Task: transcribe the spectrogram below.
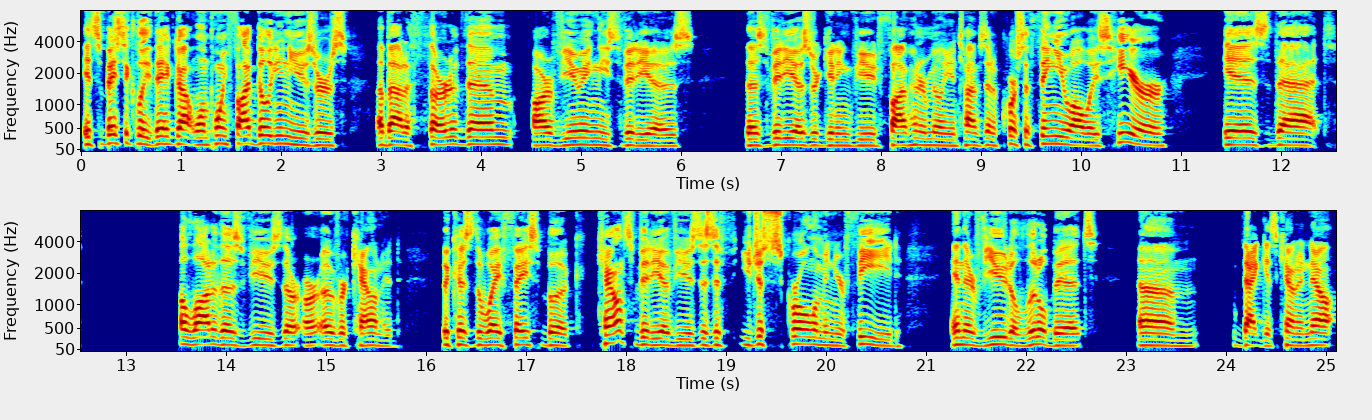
it's basically they've got 1.5 billion users. About a third of them are viewing these videos. Those videos are getting viewed 500 million times. And of course, the thing you always hear is that a lot of those views there are overcounted because the way Facebook counts video views is if you just scroll them in your feed and they're viewed a little bit, um, that gets counted. Now,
